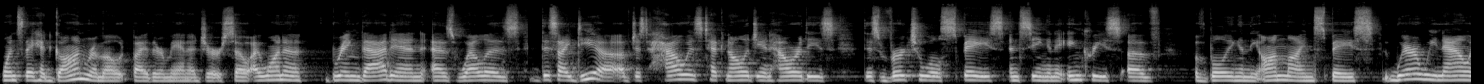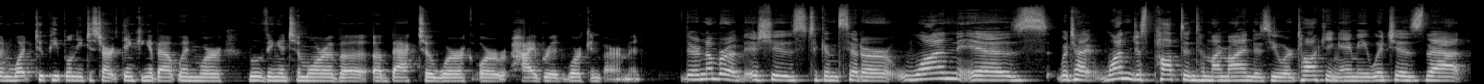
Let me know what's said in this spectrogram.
once they had gone remote by their manager. So I want to bring that in as well as this idea of just how is technology and how are these this virtual space and seeing an increase of of bullying in the online space. Where are we now, and what do people need to start thinking about when we're moving into more of a, a back to work or hybrid work environment? There are a number of issues to consider. One is, which I, one just popped into my mind as you were talking, Amy, which is that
